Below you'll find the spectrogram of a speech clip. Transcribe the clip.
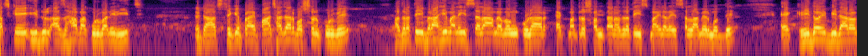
আজকে ঈদুল আজহা বা কুরবানির ঈদ। এটা আজ থেকে প্রায় পাঁচ হাজার বছর পূর্বে হজরতে ইব্রাহিম আলী ইসাল্লাম এবং ওনার একমাত্র সন্তান হজরতে ইসমাইল আলী ইসাল্লামের মধ্যে এক হৃদয় বিদারক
